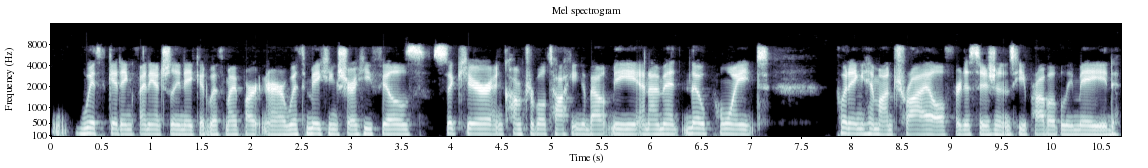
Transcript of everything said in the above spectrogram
with getting financially naked with my partner, with making sure he feels secure and comfortable talking about me. And I'm at no point putting him on trial for decisions he probably made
